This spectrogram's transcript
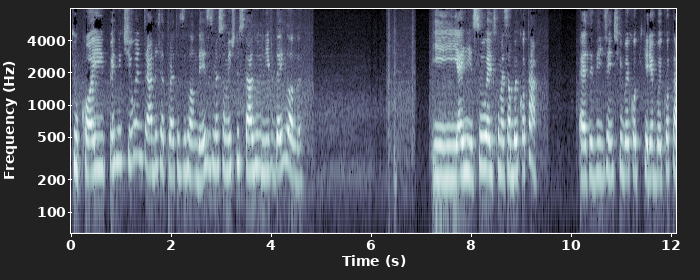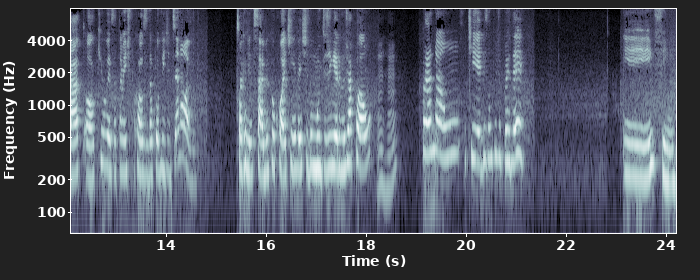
que o COI permitiu a entrada de atletas irlandeses, mas somente do Estado Livre da Irlanda. E aí nisso eles começam a boicotar. É, teve gente que boicot, queria boicotar Tóquio exatamente por causa da Covid-19. Só que a gente sabe que o COI tinha investido muito dinheiro no Japão uhum. para não. que eles não podiam perder. E, enfim.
